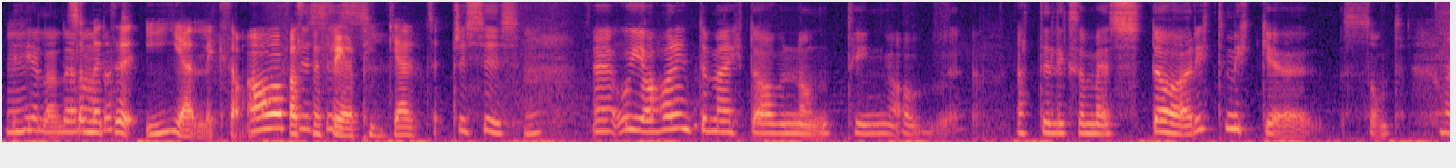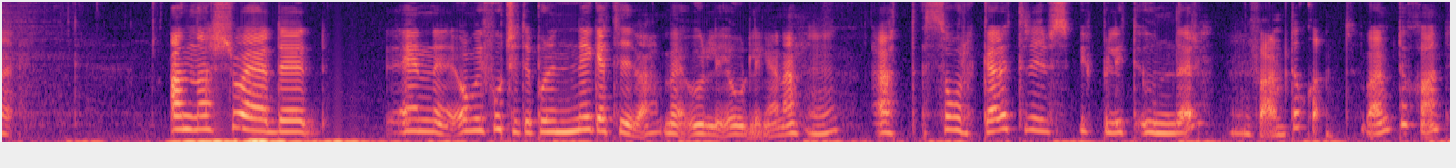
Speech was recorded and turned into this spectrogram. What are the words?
i Mm. hela det Som landet. ett el liksom. Ja, Fast med precis. fler piggar. Typ. Precis. Mm. Eh, och jag har inte märkt av någonting av eh, att det liksom är störigt mycket sånt. Nej. Annars så är det, en, om vi fortsätter på det negativa med ull i odlingarna, Mm. att sorkar trivs ypperligt under. Varmt och skönt. Varmt och skönt.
